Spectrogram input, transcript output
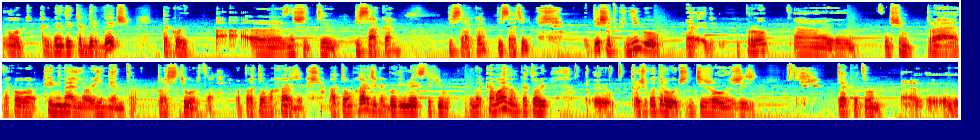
ну вот, как Бенедикт Камбербэтч, такой, а, а, значит, писака, писака, писатель, пишет книгу э, про, э, в общем, про такого криминального элемента про Стюарта, про Тома Харди. А Том Харди, как бы он является таким наркоманом, который, э, короче, у которого очень тяжелая жизнь. Так вот вам э, э,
